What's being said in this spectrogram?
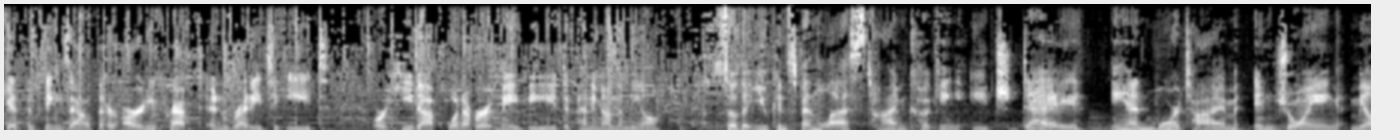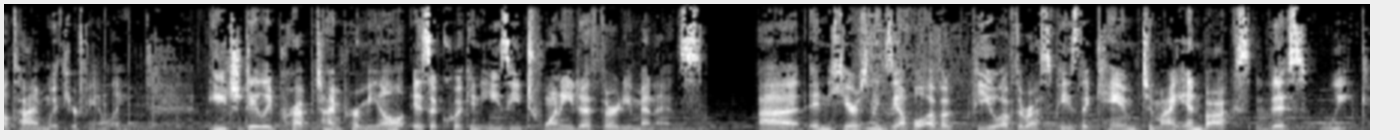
get the things out that are already prepped and ready to eat or heat up, whatever it may be, depending on the meal, so that you can spend less time cooking each day and more time enjoying mealtime with your family. Each daily prep time per meal is a quick and easy 20 to 30 minutes. Uh, and here's an example of a few of the recipes that came to my inbox this week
